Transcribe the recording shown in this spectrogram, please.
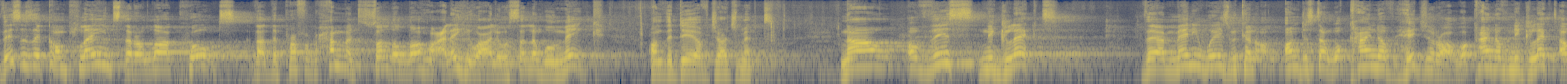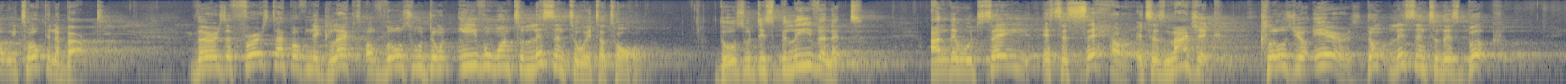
This is a complaint that Allah quotes that the Prophet Muhammad wasallam will make on the day of judgment. Now, of this neglect, there are many ways we can understand what kind of hijrah, what kind of neglect are we talking about. There is a first type of neglect of those who don't even want to listen to it at all, those who disbelieve in it. And they would say, it's a sihr, it's his magic. Close your ears, don't listen to this book.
